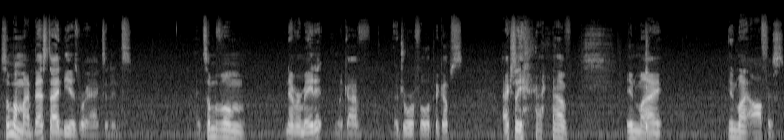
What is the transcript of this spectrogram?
Some of my best ideas were accidents. And some of them never made it. Like I have a drawer full of pickups. Actually, I have in my in my office.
